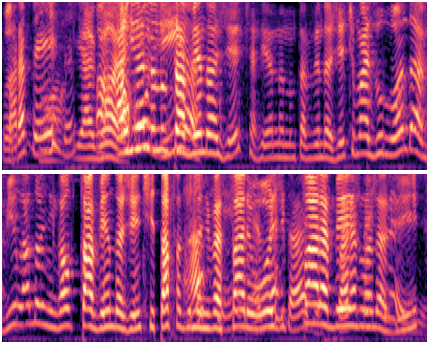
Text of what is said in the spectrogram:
Parabéns, né? E agora? a Algum Rihanna não tá dia- vendo a gente, a Rihanna não tá vendo a gente, mas o Luan Davi lá do Aningal tá vendo a gente e tá fazendo Ah, aniversário sim, é hoje. verdade. Parabéns, Luan pra Davi. ele.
